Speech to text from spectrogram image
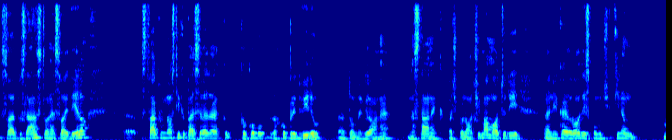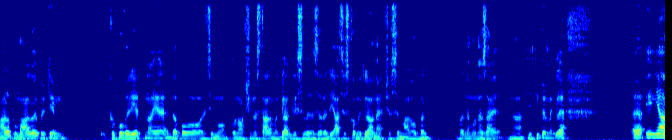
svoje poslanstvo, ne, svoje delo. Eh, stvar prognostike pa je seveda, kako bo lahko predvidel eh, to meglo, ne? nastanek pač po noči. Imamo tudi eh, nekaj orodij, ki nam malo pomagajo pri tem, kako verjetno je, da bo recimo po noči nastala megla, gre seveda za radiacijsko meglo, ne, če se malo vrnemo nazaj na te tipe megle. Eh, in ja,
